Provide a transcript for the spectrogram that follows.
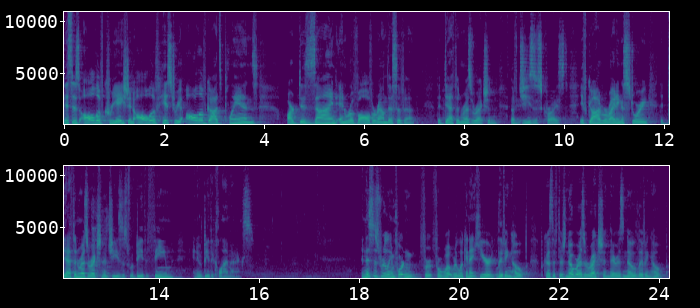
This is all of creation, all of history, all of God's plans are designed and revolve around this event the death and resurrection of Jesus Christ. If God were writing a story, the death and resurrection of Jesus would be the theme and it would be the climax. And this is really important for, for what we're looking at here living hope. Because if there's no resurrection, there is no living hope.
